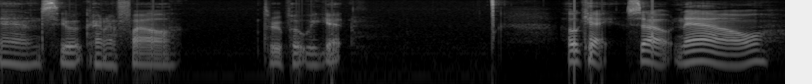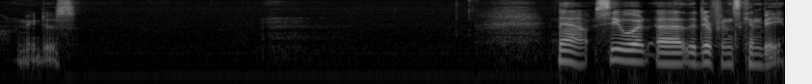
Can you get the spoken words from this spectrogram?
And see what kind of file throughput we get. Okay, so now, let me just, now see what uh, the difference can be.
